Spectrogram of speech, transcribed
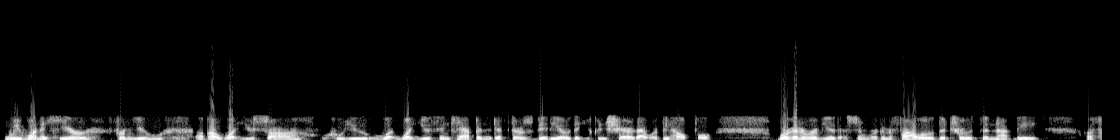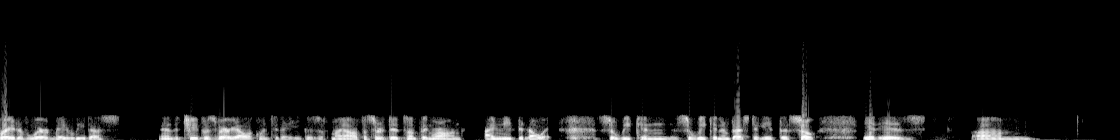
We want to hear from you about what you saw who you what, what you think happened. If there's video that you can share that would be helpful. We're going to review this and we're going to follow the truth and not be afraid of where it may lead us. And the chief was very eloquent today. He goes if my officer did something wrong i need to know it so we can so we can investigate this. So it is um,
